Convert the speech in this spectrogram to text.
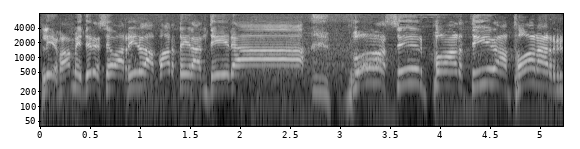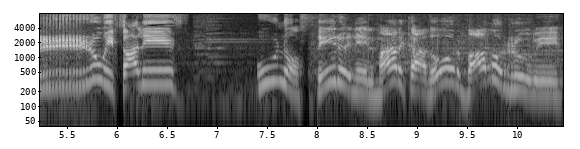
Le va a meter ese barril a la parte delantera. Va a ser partida para Ruby Zalif. 1-0 en el marcador. Vamos, Ruby.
